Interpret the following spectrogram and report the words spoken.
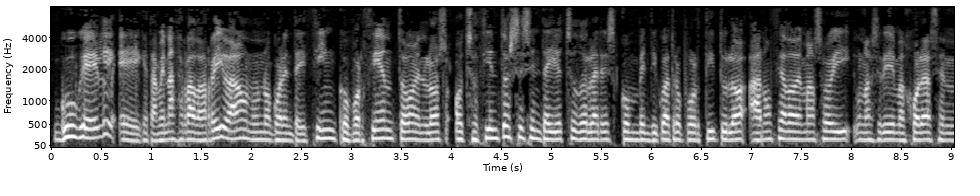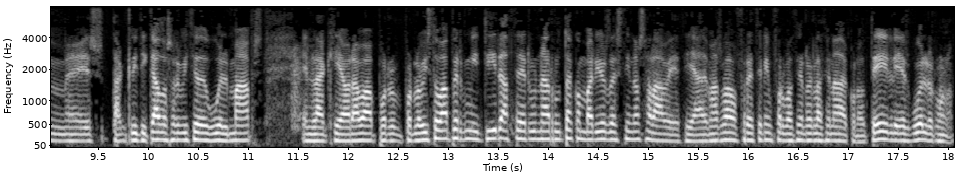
Google, eh, que también ha cerrado arriba, un 1,45% en los 868 dólares con 24 por título, ha anunciado además hoy una serie de mejoras en el tan criticado servicio de Google Maps, en la que ahora va, por, por, lo visto va a permitir hacer una ruta con varios destinos a la vez y además va a ofrecer información relacionada con hoteles, vuelos, bueno,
